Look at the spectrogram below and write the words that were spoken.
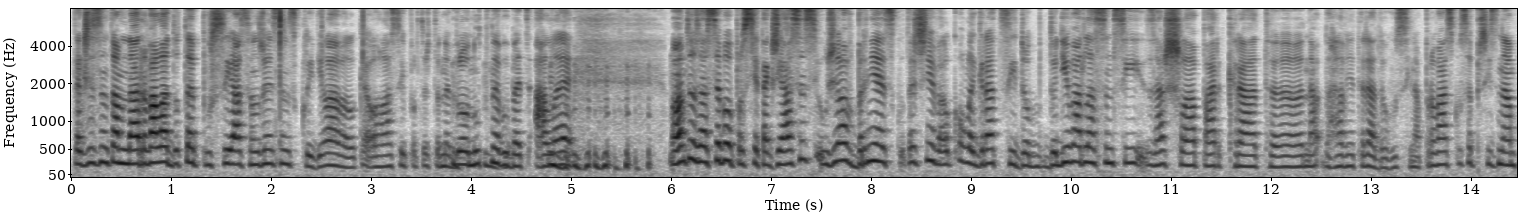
takže jsem tam narvala do té pusy a samozřejmě jsem sklidila velké ohlasy, protože to nebylo nutné vůbec, ale mám to za sebou prostě, takže já jsem si užila v Brně skutečně velkou legraci. Do, do divadla jsem si zašla párkrát, eh, na, hlavně teda do Husy na provázku se přiznám.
